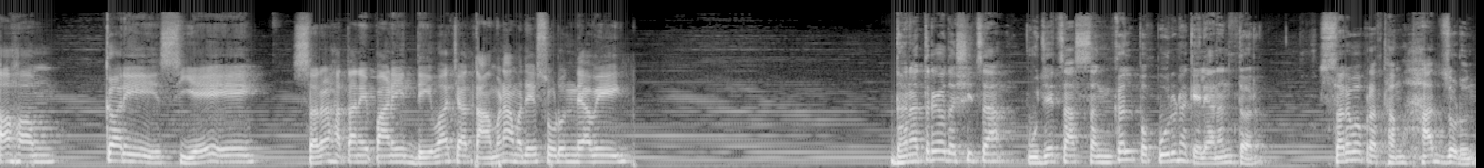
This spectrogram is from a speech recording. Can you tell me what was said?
अहम करेस्ये. सरळ हाताने पाणी देवाच्या तांबणामध्ये सोडून द्यावे. धनत्रयोदशीचा पूजेचा संकल्प पूर्ण केल्यानंतर सर्वप्रथम हात जोडून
